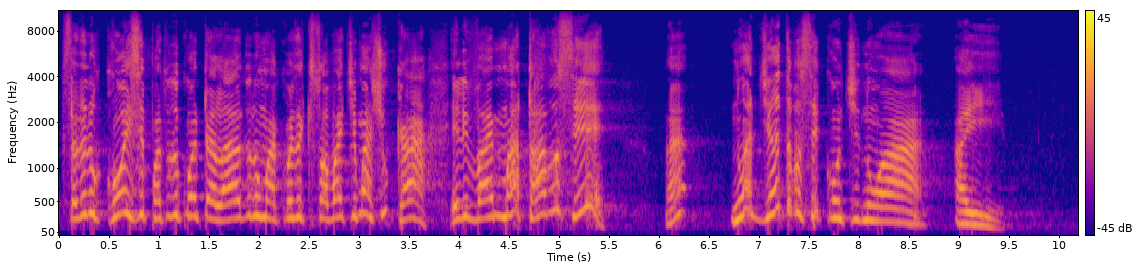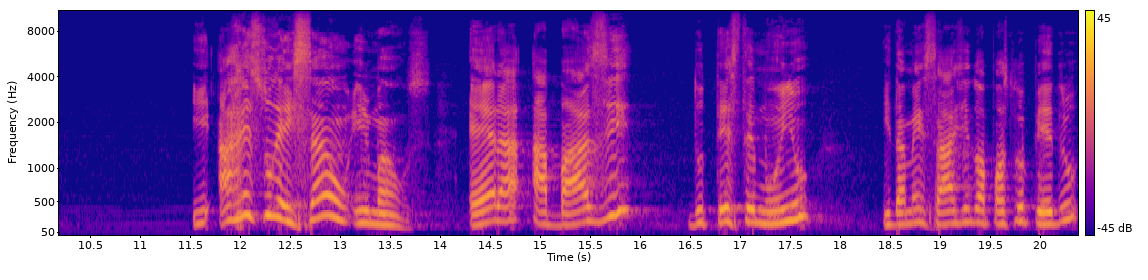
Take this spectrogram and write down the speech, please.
Você está dando coice para tudo quanto é lado numa coisa que só vai te machucar. Ele vai matar você. Né? Não adianta você continuar aí. E a ressurreição, irmãos, era a base do testemunho e da mensagem do apóstolo Pedro,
